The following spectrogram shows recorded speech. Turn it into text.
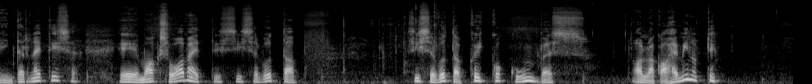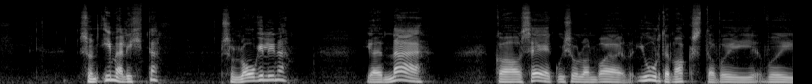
internetis e, e-maksuametis, siis see võtab, siis see võtab kõik kokku umbes alla kahe minuti. see on imelihtne, see on loogiline ja näe ka see, kui sul on vaja juurde maksta või, või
